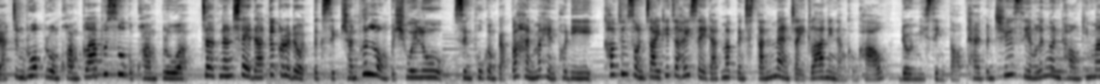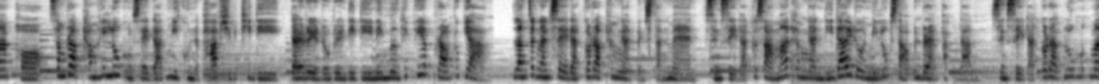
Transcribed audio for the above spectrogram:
ดัตจึงรวบรวมความกล้าเพื่อสู้กับความกลัว จากนั้นเซดัตก็กระโดดตึก10ชั้นเพื่อลงไปช่วยลูก ซึ่งผู้กำกับก็หันมาเห็นพอดี เขาจึงสนใจที่จะให้เซดัตมาเป็นสตันท์แมนใจกล้าในหนังของเขา โดยมีสิ่งตอบแทนเป็นชื่อเสียงและเงินทองที่มากพอสำหรับทำให้ลูกของเซดัตมีคุณภาพชีวิตที่ดี ได้เรียนโรงเรียนดีๆ ในเมืองที่เพียบพร้อมทุกอย่าง หลังจากนั้นเซดัตก็รับทำงานเป็นสตันแมน ซึ่งเซดัตก็สามารถทำงานนี้ได้โดยมีลูกสาวเป็นแรงผลักดัน ซึ่งเซดัตก็รักลูกม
